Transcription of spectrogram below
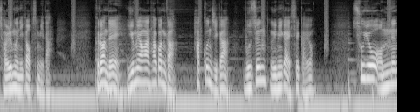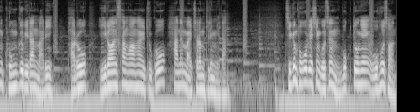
젊은이가 없습니다. 그런데 유명한 학원가, 학군지가 무슨 의미가 있을까요? 수요 없는 공급이란 말이 바로 이런 상황을 두고 하는 말처럼 들립니다. 지금 보고 계신 곳은 목동의 5호선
